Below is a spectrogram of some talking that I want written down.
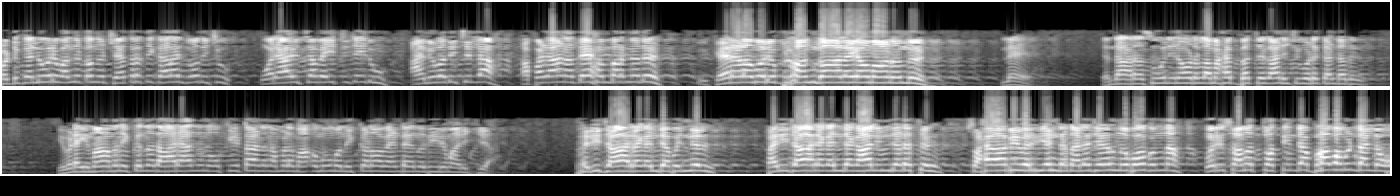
കൊടുങ്ങല്ലൂര് വന്നിട്ടൊന്ന് ക്ഷേത്രത്തിൽ കയറാൻ ചോദിച്ചു. ഒരാഴ്ച വെയിറ്റ് ചെയ്തു. അനുവദിച്ചില്ല. അപ്പോഴാണ് അദ്ദേഹം പറഞ്ഞത് കേരളം ഒരു ഭ്രാന്താലയമാണെന്ന്. അല്ലേ എന്താ റസൂലിനോടുള്ള മഹബത്ത് കാണിച്ചു കൊടുക്കേണ്ടത്? ഇവിടെ ഇമാമ നിൽക്കുന്നത് ആരാന്ന് നോക്കിയിട്ടാണ് നമ്മൾ മാമൂമ നിൽക്കണോ വേണ്ടെന്ന് തീരുമാനിക്കുക. പരിചാരകന്റെ പിന്നിൽ പരിചാരകന്റെ കാലിന്റെ അടുത്ത് സഹാബിവര്യന്റെ തല ചേർന്നു പോകുന്ന ഒരു സമത്വത്തിന്റെ ഭാവമുണ്ടല്ലോ.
